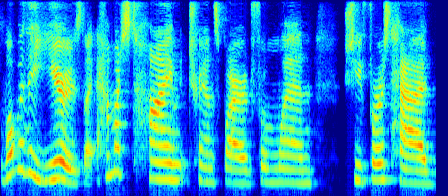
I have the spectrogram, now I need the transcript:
what were the years like? How much time transpired from when she first had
